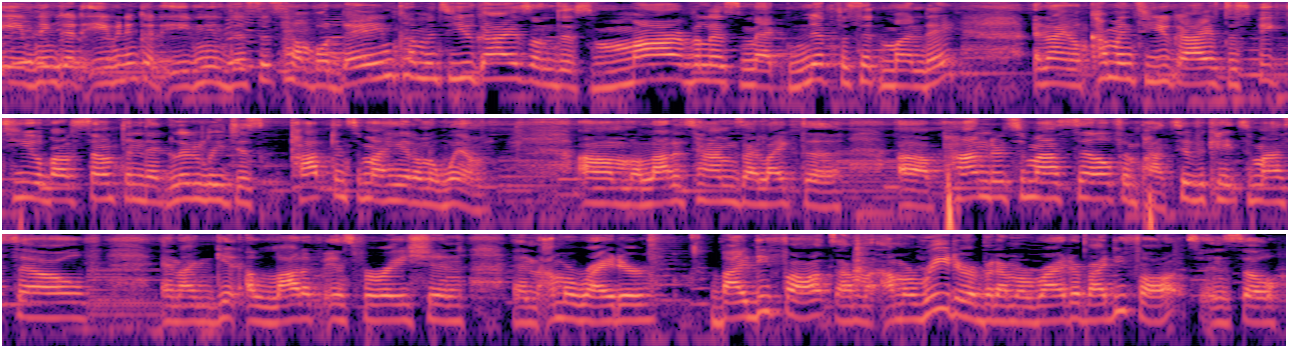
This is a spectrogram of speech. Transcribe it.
evening, good evening, good evening. This is Humble Dame coming to you guys on this marvelous, magnificent Monday. And I am coming to you guys to speak to you about something that literally just popped into my head on a whim. Um, a lot of times I like to uh, ponder to myself and pontificate to myself, and I get a lot of inspiration. And I'm a writer by default. I'm a, I'm a reader, but I'm a writer by default. And so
